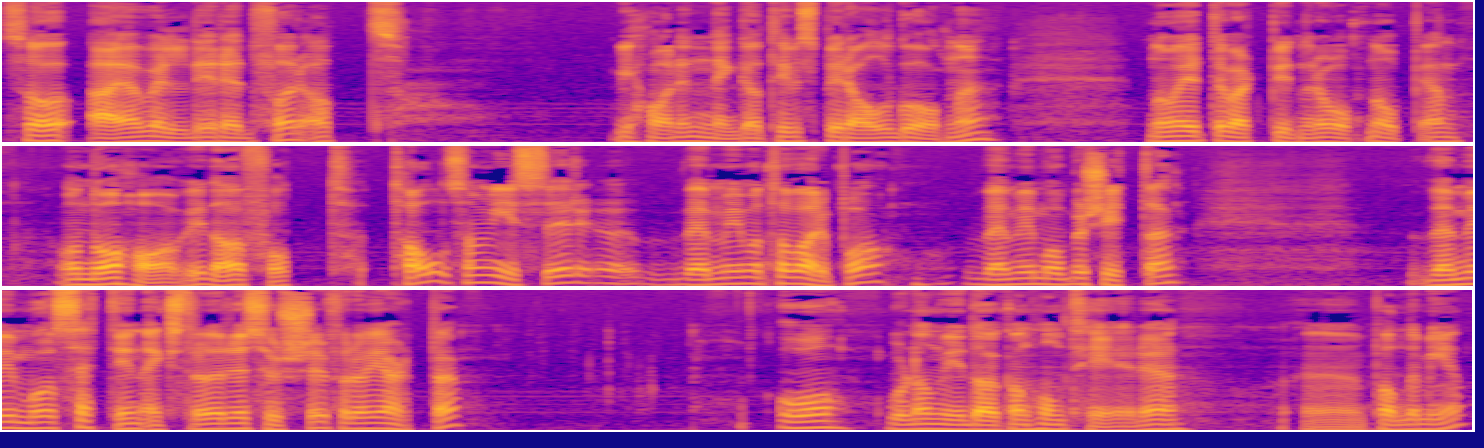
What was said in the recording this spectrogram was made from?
så er jeg veldig redd for at vi har en negativ spiral gående når vi etter hvert begynner å åpne opp igjen. Og nå har vi da fått tall som viser eh, hvem vi må ta vare på, hvem vi må beskytte, hvem vi må sette inn ekstra ressurser for å hjelpe, og hvordan vi da kan håndtere eh, pandemien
